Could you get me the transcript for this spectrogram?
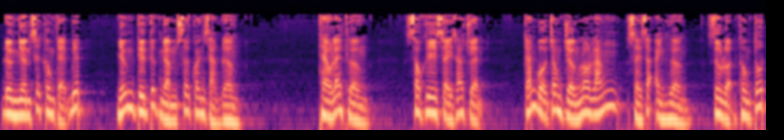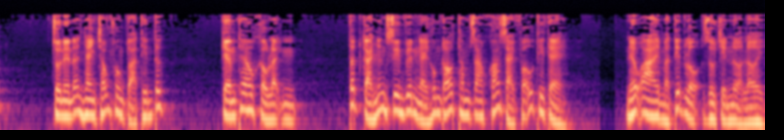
Đương nhiên sẽ không thể biết những tin tức ngầm xoay quanh giảng đường. Theo lẽ thường, sau khi xảy ra chuyện, cán bộ trong trường lo lắng xảy ra ảnh hưởng dư luận không tốt, cho nên đã nhanh chóng phong tỏa tin tức, kèm theo khẩu lệnh tất cả những sinh viên ngày hôm đó tham gia khóa giải phẫu thi thể, nếu ai mà tiết lộ dù chỉ nửa lời,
